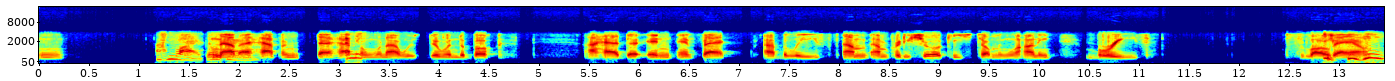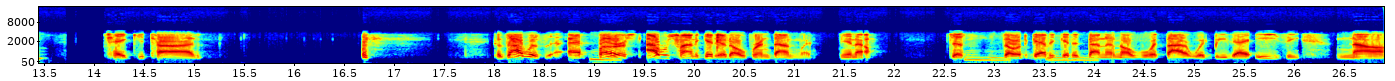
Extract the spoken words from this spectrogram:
Mm. I'm like, okay. Now that happened. That I mean- happened when I was doing the book. I had to. In in fact, I believe I'm. I'm pretty sure. Keisha told me, "Well, honey, breathe, slow down, take your time." Because I was at Mhm. first, I was trying to get it over and done with. You know, just Mhm. throw it together, get it Mhm. done and over with. Thought it would be that easy. Nah.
